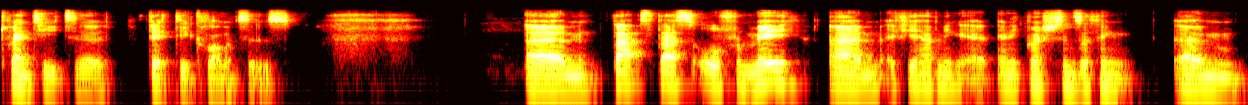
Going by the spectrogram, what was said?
20 to 50 kilometers. Um, that's that's all from me. Um, if you have any any questions, I think um,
